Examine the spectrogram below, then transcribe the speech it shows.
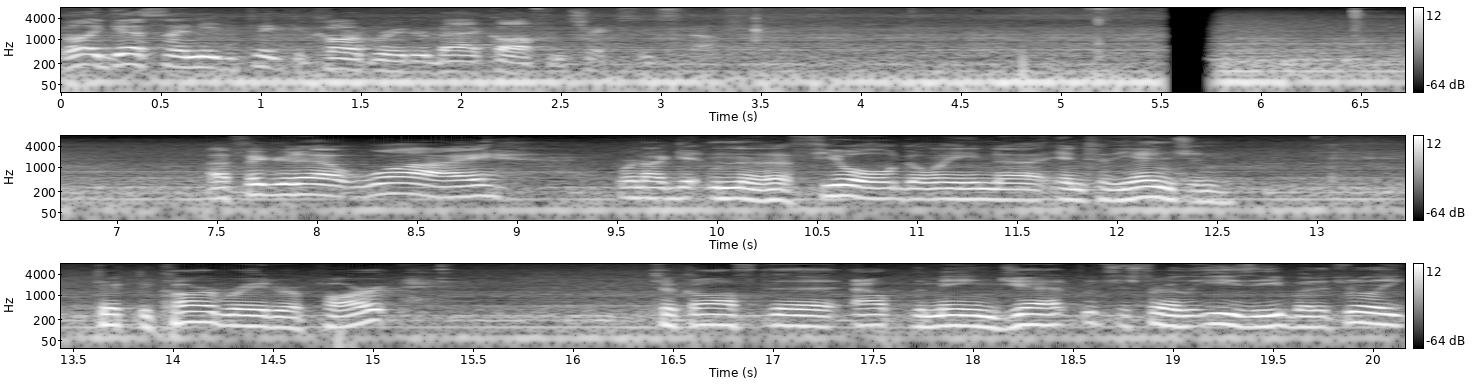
Well, I guess I need to take the carburetor back off and check some stuff. I figured out why we're not getting the fuel going uh, into the engine. Took the carburetor apart, took off the out the main jet, which is fairly easy, but it's really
